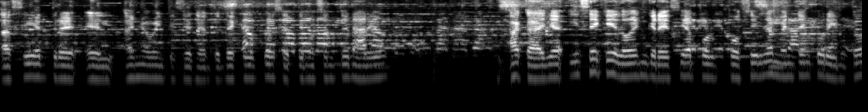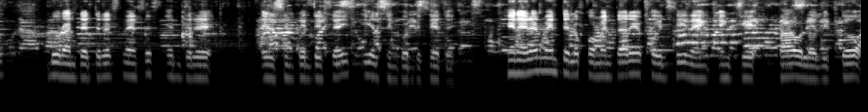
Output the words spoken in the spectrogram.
así entre el año 27 a.C. al séptimo centenario, Acaya y se quedó en Grecia por posiblemente en Corinto durante tres meses entre el 56 y el 57. Generalmente los comentarios coinciden en que Pablo dictó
